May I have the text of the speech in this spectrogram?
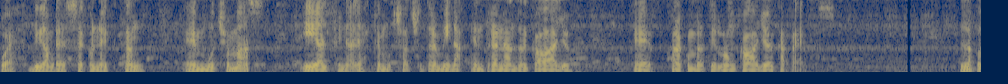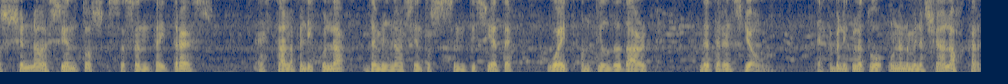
pues digamos que se conectan en mucho más y al final este muchacho termina entrenando el caballo eh, para convertirlo en un caballo de carreras. En la posición 963 está la película de 1967 Wait Until the Dark de Terence Young. Esta película tuvo una nominación al Oscar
